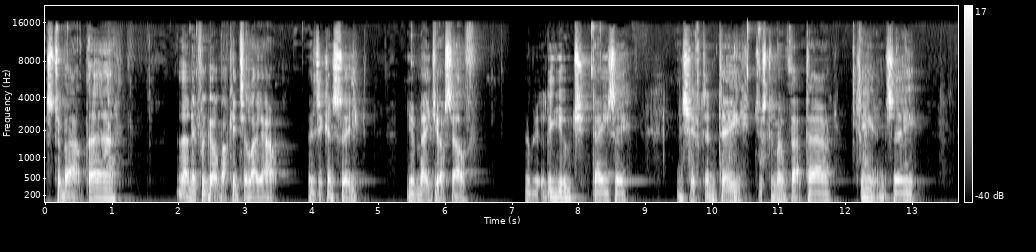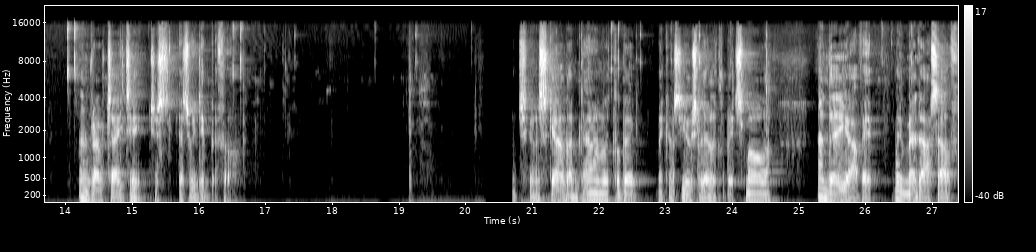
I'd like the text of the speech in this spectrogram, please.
Just about there. And then if we go back into layout, as you can see, you've made yourself a really huge daisy. And Shift and D just to move that down. G and Z and rotate it just as we did before. I'm just going to scale them down a little bit us usually a little bit smaller. And there you have it. We've made ourselves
